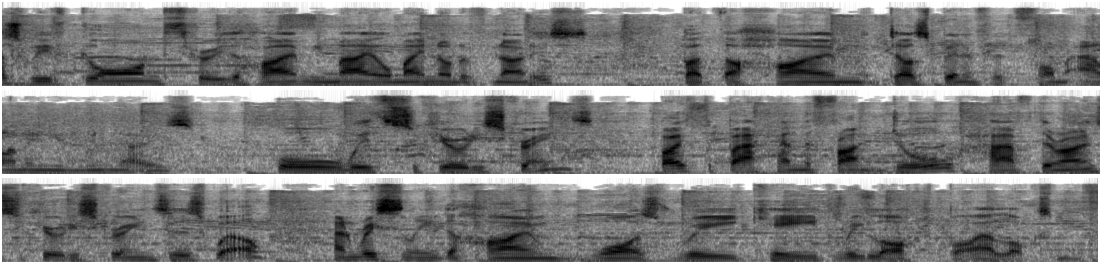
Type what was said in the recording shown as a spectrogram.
As we've gone through the home, you may or may not have noticed, but the home does benefit from aluminium windows, all with security screens. Both the back and the front door have their own security screens as well, and recently the home was re-keyed, re-locked by a locksmith.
